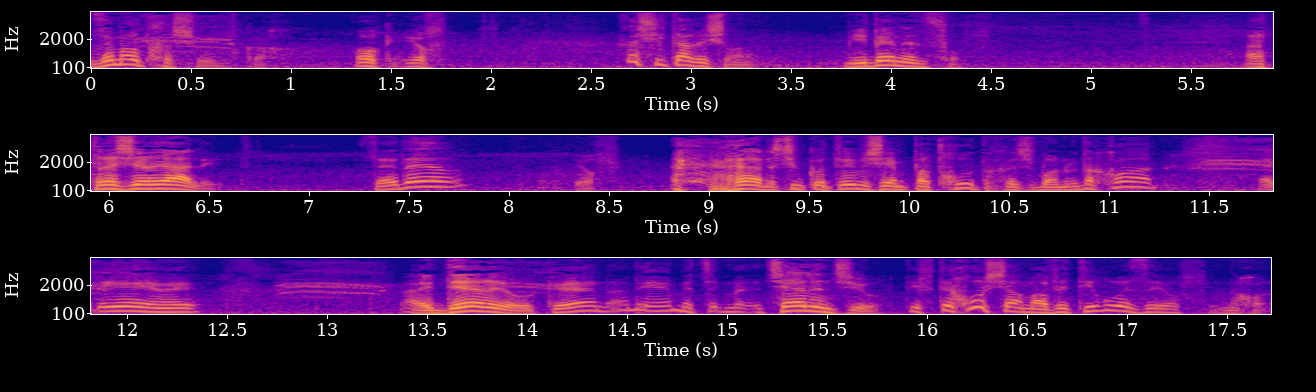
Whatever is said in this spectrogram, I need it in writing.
זה מאוד חשוב כך. אוקיי, יופי. זו שיטה ראשונה, מבין אינסוף. הטרז'ריאלית, בסדר? יופי. אנשים כותבים שהם פתחו את החשבון, נכון, אני, I dare you, כן? אני challenge you, תפתחו שם ותראו איזה יופי, נכון.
